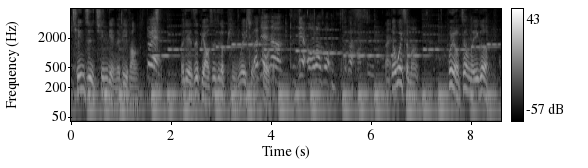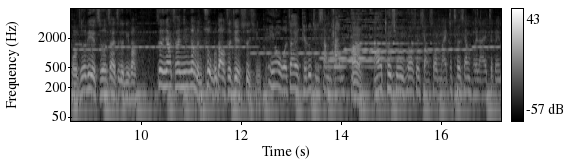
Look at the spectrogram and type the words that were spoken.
亲自清点的地方，对，而且这表示这个品味是而且很够的。呢，直接欧了说，嗯，这个好吃。那为什么会有这样的一个火车列车在这个地方？这人家餐厅根本做不到这件事情。因为我在铁路局上班，哎然后退休以后就想说买个车厢回来这边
